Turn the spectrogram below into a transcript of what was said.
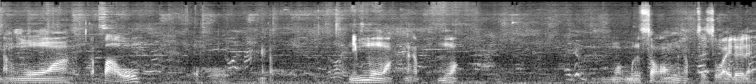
หนังงัวกระเป๋าโอ้โหนะครับนี่หมวกนะครับหมวกหมวกมือสองนะครับสวยๆเลยแหละ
